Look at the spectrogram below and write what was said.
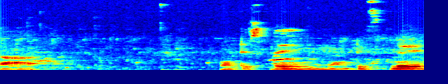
Uh, for display and display.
